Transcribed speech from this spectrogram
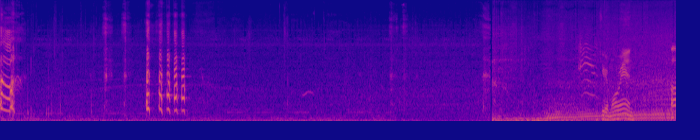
Oh. You're more in. Oh, I was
